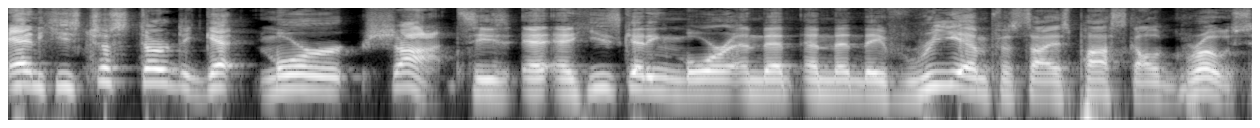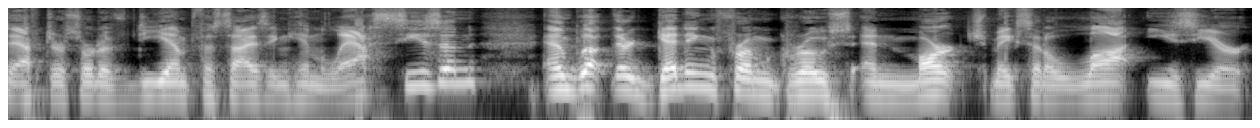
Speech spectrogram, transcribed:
and he's just started to get more shots. He's and he's getting more, and then and then they've re-emphasized Pascal Gross after sort of de-emphasizing him last season. And what they're getting from Gross and March makes it a lot easier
